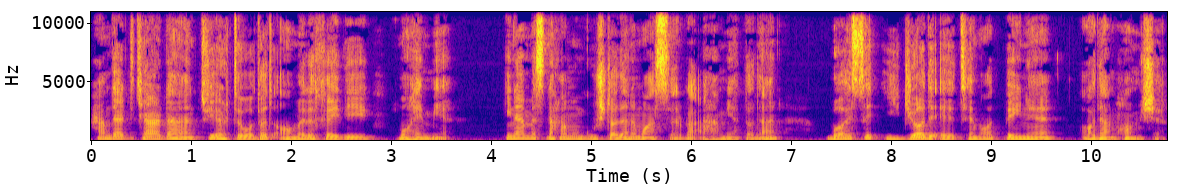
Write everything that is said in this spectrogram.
همدردی کردن توی ارتباطات عامل خیلی مهمیه. اینم مثل همون گوش دادن موثر و اهمیت دادن. باعث ایجاد اعتماد بین آدم ها میشه.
